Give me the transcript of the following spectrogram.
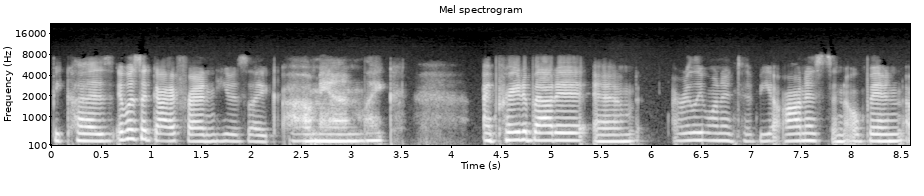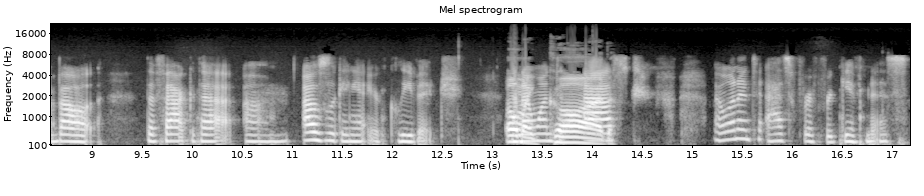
because it was a guy friend. He was like, Oh man, like I prayed about it and I really wanted to be honest and open about the fact that um, I was looking at your cleavage. oh and I wanted god. to ask I wanted to ask for forgiveness.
